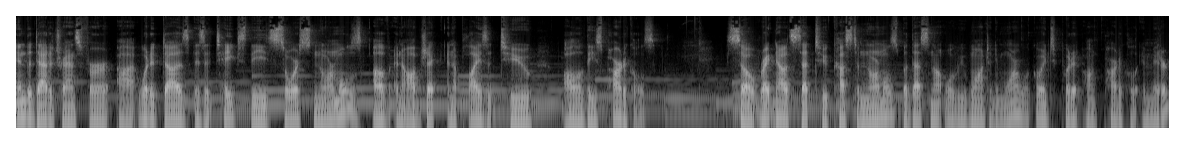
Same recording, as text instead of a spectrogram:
in the data transfer, uh, what it does is it takes the source normals of an object and applies it to all of these particles. So right now it's set to custom normals, but that's not what we want anymore. We're going to put it on particle emitter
